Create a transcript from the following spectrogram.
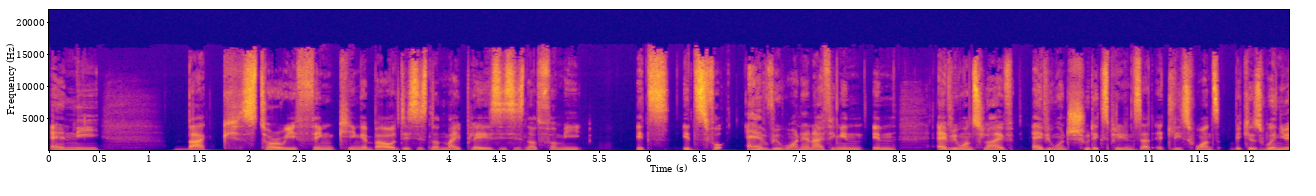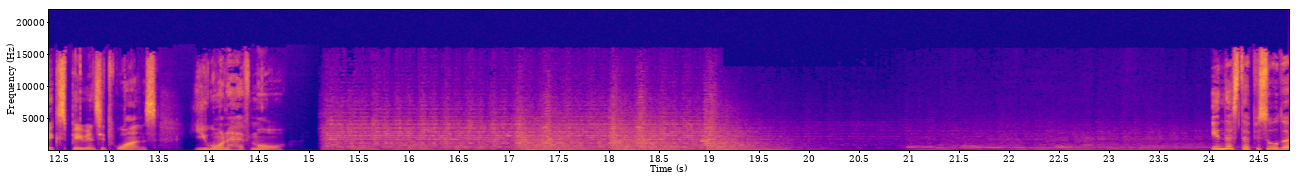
any backstory thinking about this is not my place, this is not for me. It's it's for everyone, and I think in in everyone's life, everyone should experience that at least once. Because when you experience it once, you want to have more. I neste episode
